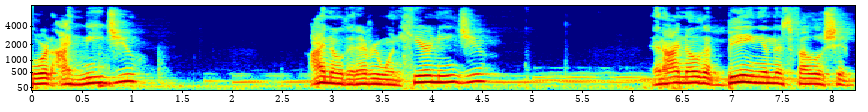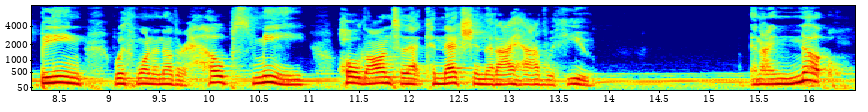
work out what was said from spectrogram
Lord, I need you. I know that everyone here needs you. And I know that being in this fellowship, being with one another, helps me hold on to that connection that I have with you. And I know,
